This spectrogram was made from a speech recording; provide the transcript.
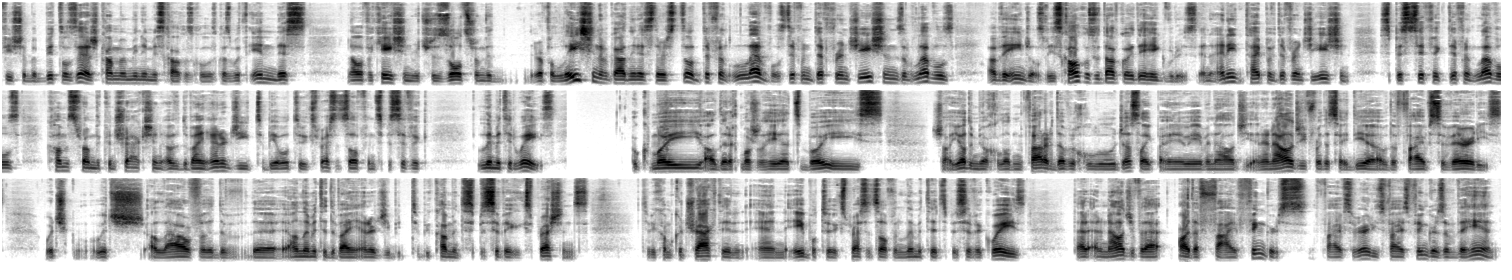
because within this nullification, which results from the revelation of godliness, there are still different levels, different differentiations of levels of the angels. And any type of differentiation, specific different levels, comes from the contraction of the divine energy to be able to express itself in specific limited ways. Just like by any way of analogy, an analogy for this idea of the five severities, which which allow for the the unlimited divine energy to become into specific expressions, to become contracted and able to express itself in limited specific ways. That an analogy for that are the five fingers, five severities, five fingers of the hand.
